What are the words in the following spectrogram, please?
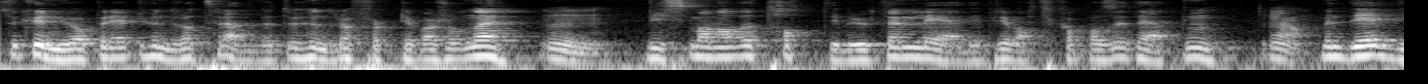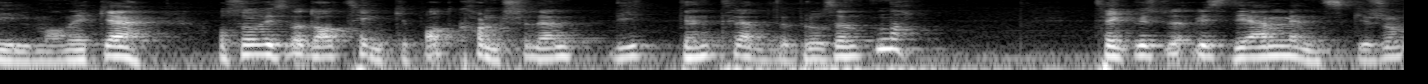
så kunne vi operert 130-140 personer. Mm. Hvis man hadde tatt i bruk den ledige private kapasiteten. Ja. Men det vil man ikke. Og så hvis man da tenker på at kanskje den, de, den 30% da Tenk hvis, du, hvis det er mennesker som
